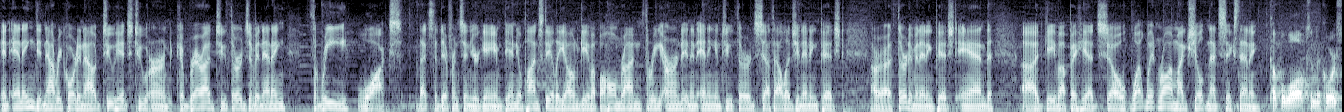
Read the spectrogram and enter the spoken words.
an inning, did not record an out, two hits, two earned. Cabrera, two thirds of an inning, three walks. That's the difference in your game. Daniel Ponce de Leon gave up a home run, three earned in an inning and two thirds. Seth Elledge, an inning pitched, or a third of an inning pitched, and uh, gave up a hit. So, what went wrong, Mike Shildt, that sixth inning? A couple walks, and of course,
